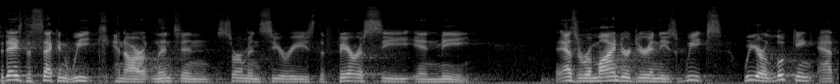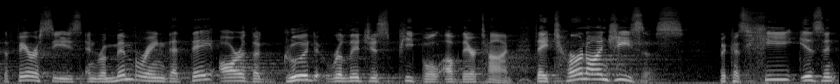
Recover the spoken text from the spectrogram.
Today's the second week in our Lenten sermon series, The Pharisee in Me. And as a reminder, during these weeks, we are looking at the Pharisees and remembering that they are the good religious people of their time. They turn on Jesus because he isn't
